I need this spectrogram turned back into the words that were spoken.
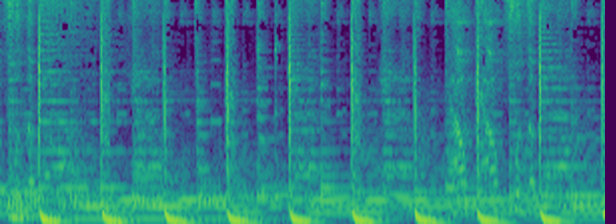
out for the out, out for the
